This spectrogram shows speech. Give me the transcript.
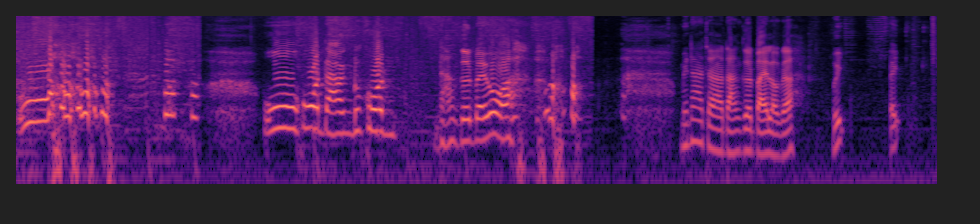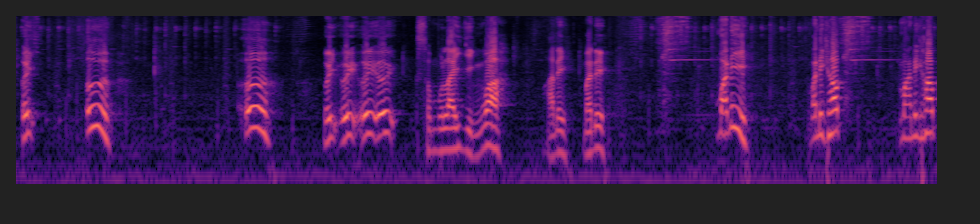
โอ้โหโอ้โคตรดังทุกคน ดังเกินไปปะวะ ไม่น่าจะดังเกินไปหรอกนะ เฮ้ยเอ้ยเอ้ยเออ เออ เอ้ยเอ้ยเอ้ยเอ้ยสมุไรหญิงว่ะ มาดิ มาดิ มาดิ มาดิครับ มาดิครับ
